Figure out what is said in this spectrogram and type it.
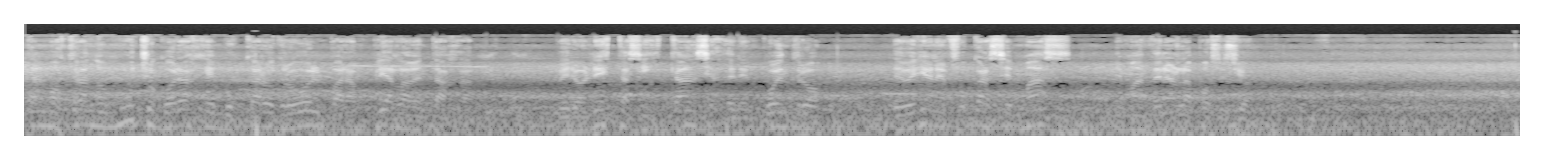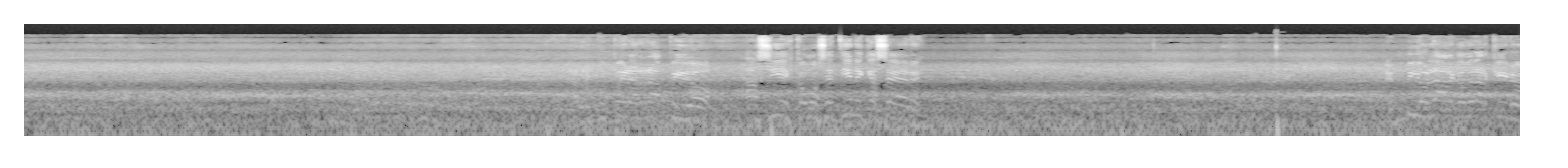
Están mostrando mucho coraje en buscar otro gol para ampliar la ventaja. Pero en estas instancias del encuentro deberían enfocarse más en mantener la posesión. La recupera rápido. Así es como se tiene que hacer. Envío largo del arquero.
